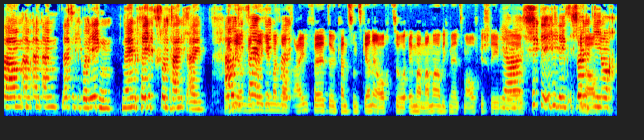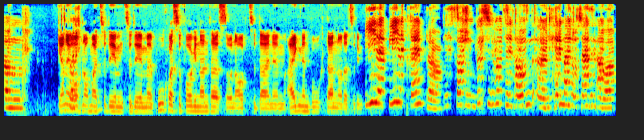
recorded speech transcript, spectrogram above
Ähm, ähm, ähm, ähm, lass mich überlegen. Nein, mir fällt jetzt spontan nicht ein. Aber wenn die dir, zwei wenn dir jemand Fall. noch einfällt, äh, kannst du uns gerne auch zu Emma Mama, habe ich mir jetzt mal aufgeschrieben. Ja, ich schick dir eh die Links. Ich würde Genau. die noch, ähm, gerne auch nochmal zu dem, zu dem äh, Buch, was du vorgenannt hast und auch zu deinem eigenen Buch dann oder zu dem Biene, Biene Brändler. Die ist zwar schon ein bisschen über 10.000, äh, die kennen manche aus Fernsehen, aber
